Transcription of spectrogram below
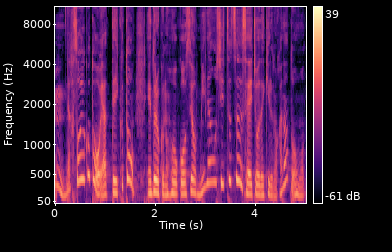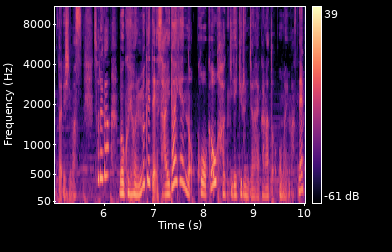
うん、なんかそういうことをやっていくと、努力の方向性を見直しつつ成長できるのかなと思ったりします。それが目標に向けて最大限の効果を発揮できるんじゃないかなと思いますね。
